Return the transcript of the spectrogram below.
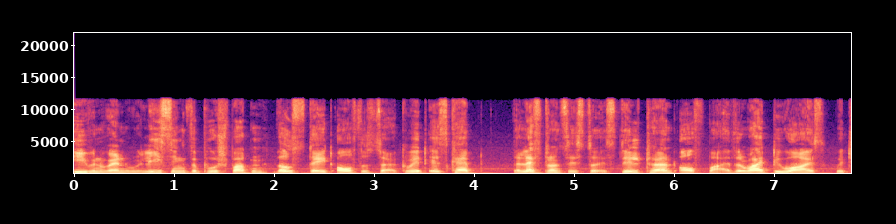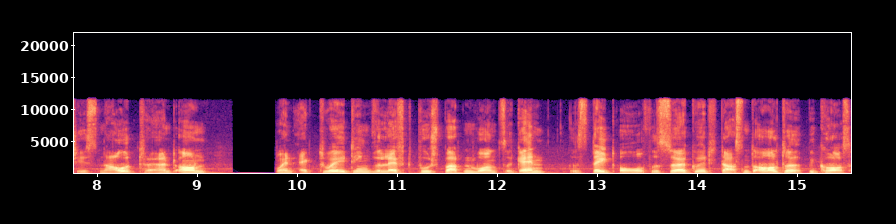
Even when releasing the push button, the state of the circuit is kept, the left transistor is still turned off by the right device, which is now turned on, when actuating the left push button once again, the state of the circuit doesn't alter, because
